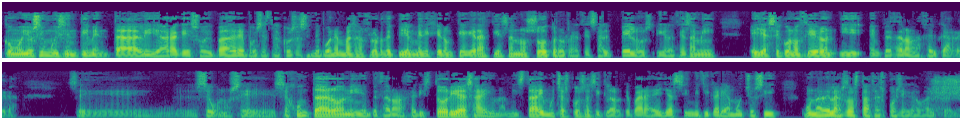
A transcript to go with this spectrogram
Como yo soy muy sentimental y ahora que soy padre, pues estas cosas se me ponen más a flor de piel, me dijeron que gracias a nosotros, gracias al pelos y gracias a mí, ellas se conocieron y empezaron a hacer carrera. Se, bueno, se, se juntaron y empezaron a hacer historias, hay una amistad, hay muchas cosas y claro que para ellas significaría mucho si una de las dos tazas pues llegaba al pelo.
